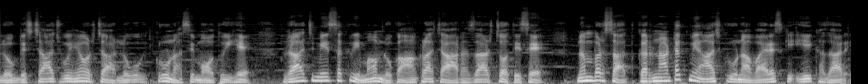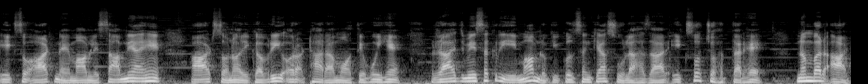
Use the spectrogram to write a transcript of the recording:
लोग डिस्चार्ज हुए हैं और चार लोगों की कोरोना से मौत हुई है। राज्य में सक्रिय मामलों का आंकड़ा चार है। नंबर सात, कर्नाटक में आज कोरोना वायरस के 1108 नए मामले सामने आए हैं। आठ सौ नौ रिकवरी और 18 मौतें हुई हैं। राज्य में सक्रिय मामलों की कुल संख्या सोलह है। नंबर आठ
